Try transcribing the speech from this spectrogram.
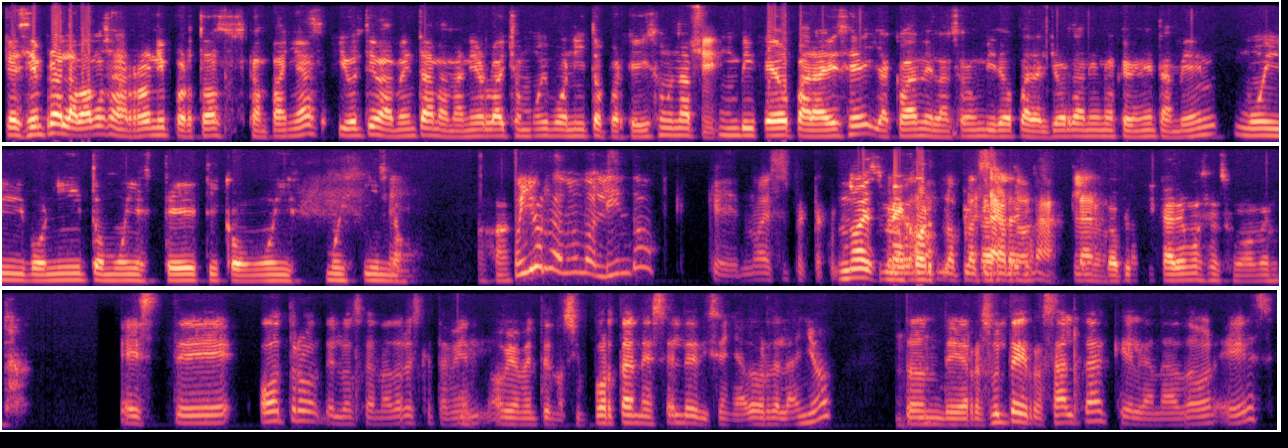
Que siempre alabamos a Ronnie por todas sus campañas y últimamente a Mamanier lo ha hecho muy bonito porque hizo una, sí. un video para ese y acaban de lanzar un video para el Jordan 1 que viene también muy bonito, muy estético, muy, muy fino. Sí. Ajá. Un Jordan 1 lindo, que no es espectacular. No es mejor. Lo platicaremos. Claro, claro. Lo platicaremos en su momento. Este, otro de los ganadores que también obviamente nos importan es el de diseñador del año, uh -huh. donde resulta y resalta que el ganador es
